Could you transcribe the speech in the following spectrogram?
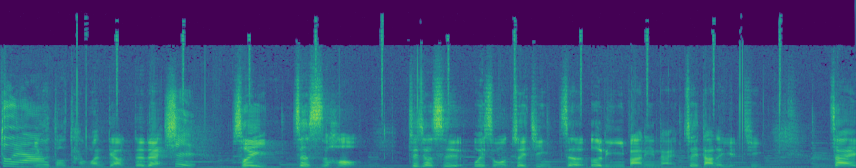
对啊，因为都瘫痪掉，对不对？是，所以这时候，这就是为什么最近这二零一八年来最大的演进，在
